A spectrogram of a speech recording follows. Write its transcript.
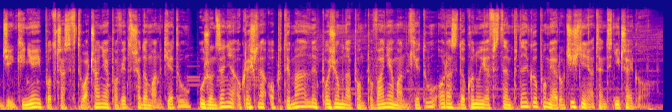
Dzięki niej podczas wtłaczania powietrza do mankietu urządzenie określa optymalny poziom napompowania mankietu oraz dokonuje wstępnego pomiaru ciśnienia tętniczego.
